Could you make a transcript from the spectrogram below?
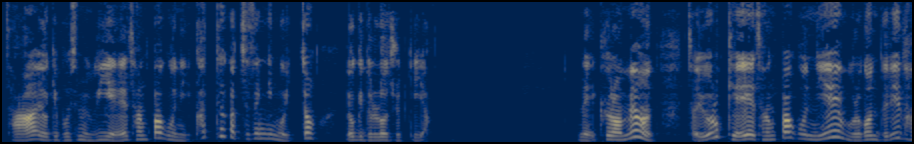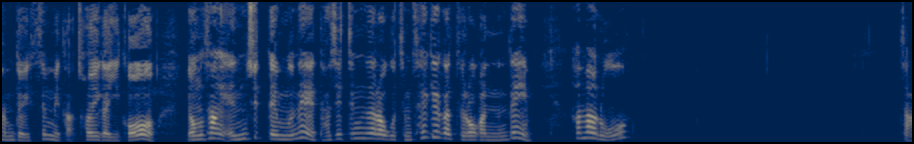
자, 여기 보시면 위에 장바구니 카트같이 생긴 거 있죠? 여기 눌러줄게요. 네, 그러면 자 이렇게 장바구니에 물건들이 담겨 있습니다. 저희가 이거 영상 NG 때문에 다시 찍느라고 지금 3개가 들어갔는데 하나로 자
